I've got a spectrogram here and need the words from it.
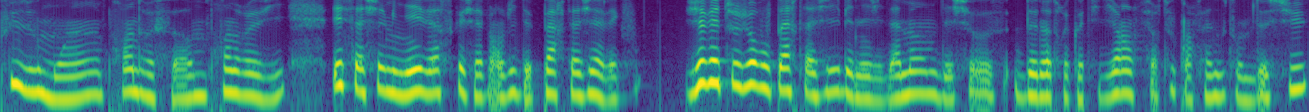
plus ou moins prendre forme, prendre vie et s'acheminer vers ce que j'avais envie de partager avec vous. Je vais toujours vous partager bien évidemment des choses de notre quotidien, surtout quand ça nous tombe dessus,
